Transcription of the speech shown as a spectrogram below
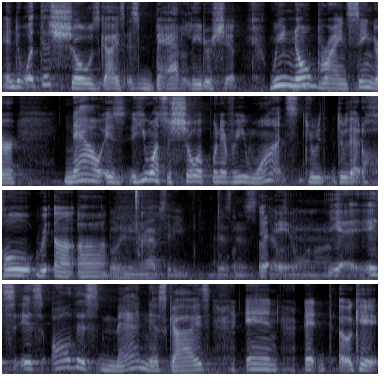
And what this shows, guys, is bad leadership. We know Bryan Singer now is he wants to show up whenever he wants through through that whole uh, uh, Bohemian Rhapsody business that was going on. yeah, it's it's all this madness, guys. And it, okay,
